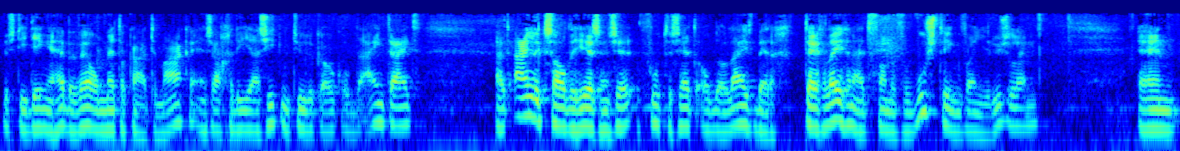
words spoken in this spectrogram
Dus die dingen hebben wel met elkaar te maken. En Zacharia ziet natuurlijk ook op de eindtijd. Uiteindelijk zal de Heer zijn voeten zetten op de Olijfberg ter gelegenheid van de verwoesting van Jeruzalem. En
